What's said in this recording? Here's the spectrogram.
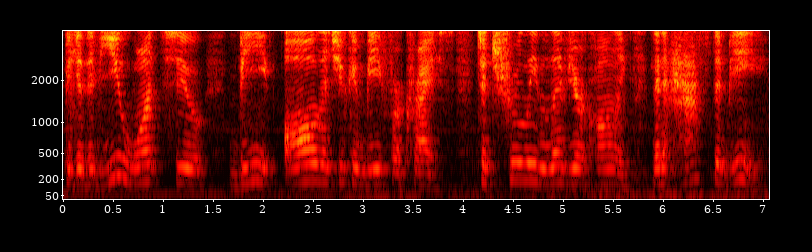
Because if you want to be all that you can be for Christ, to truly live your calling, then it has to be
